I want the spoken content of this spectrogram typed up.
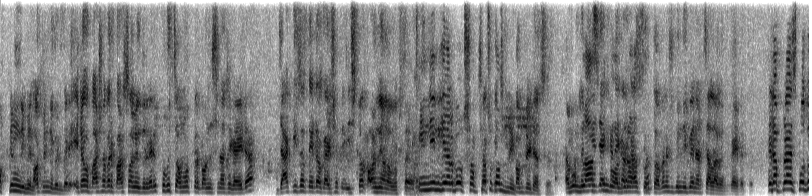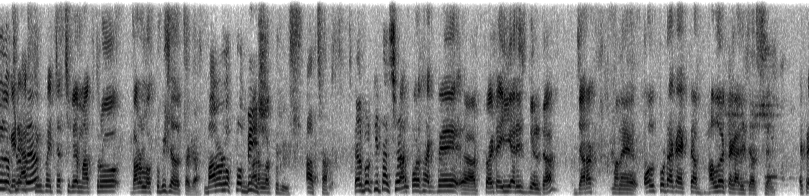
অকটেন দিবেন অকটেন ডিপেন্ড গাড়ি। এটাও বাসাবাড়ি পার্সোনাল ইউজের গাড়ি খুবই চমৎকার কন্ডিশন আছে গাড়িটা। যা কিছু আছে এটাও গাড়ির সাথে স্টক অরিজিনাল অবস্থায় ইঞ্জিন গিয়ার বক্স সবকিছু কমপ্লিট কমপ্লিট আছে। এবং নিজে কিন্তু কাজ আছে। করতে হবে না শুধু নিবেন আর চালাবেন গাড়িটাতে। এটা প্রাইস কত ভাইয়া? আস্কিং প্রাইস চাচ্ছি ভাই মাত্র বারো লক্ষ বিশ হাজার টাকা। বারো লক্ষ বিশ? বারো লক্ষ বিশ। আচ্ছা। এরপর কি থাকছে? তারপরে থাকবে টয়টা ইয়ারিস বেলটা যারা মানে অল্প টাকা একটা ভালো একটা গাড়ি চাচ্ছেন একটা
